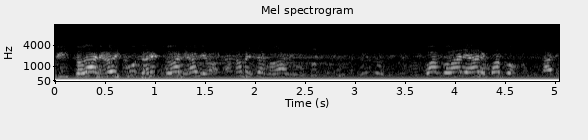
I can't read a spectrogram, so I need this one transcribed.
Listo, dale, no discutan eso, dale, dale, no metemos, dale. Juaco, dale, dale, Juaco, dale.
